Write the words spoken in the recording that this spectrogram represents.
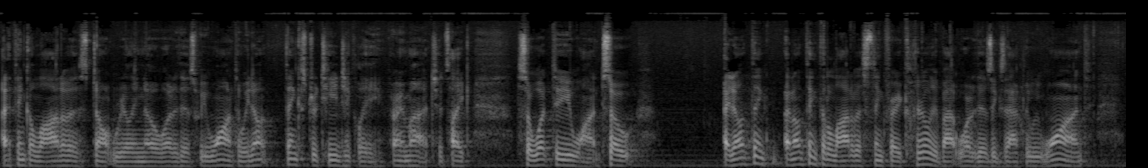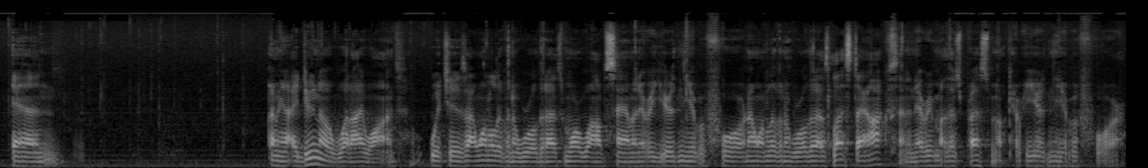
I think a lot of us don't really know what it is we want, and we don't think strategically very much. It's like, so what do you want? So I don't think I don't think that a lot of us think very clearly about what it is exactly we want, and I mean, I do know what I want, which is I want to live in a world that has more wild salmon every year than the year before, and I want to live in a world that has less dioxin in every mother's breast milk every year than the year before,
